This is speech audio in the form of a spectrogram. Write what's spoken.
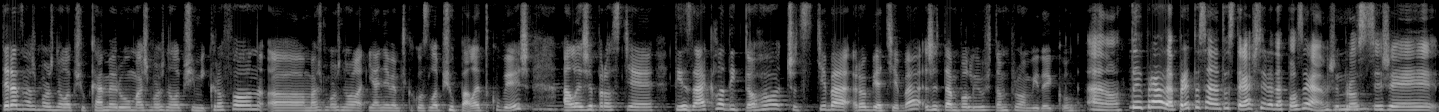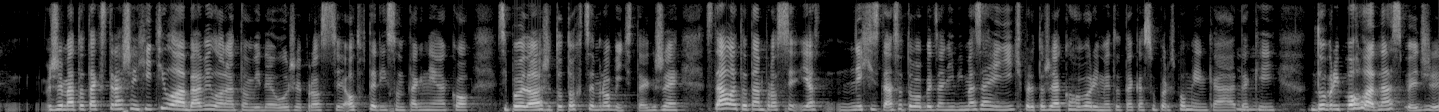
teraz máš možno lepšiu kameru, máš možno lepší mikrofón, uh, máš možno, ja neviem, tako lepšiu paletku, vieš, mm. ale že proste tie základy toho, čo z teba robia teba, že tam boli už v tom prvom videjku. Áno, to je pravda, preto sa na to strašne rada pozerám, že mm. proste, že že ma to tak strašne chytilo a bavilo na tom videu, že proste odvtedy som tak nejako si povedala, že toto chcem robiť. Takže stále to tam proste, ja nechystám sa to vôbec ani vymazať nič, pretože ako hovorím, je to taká super spomienka a mm-hmm. taký dobrý pohľad naspäť, že,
